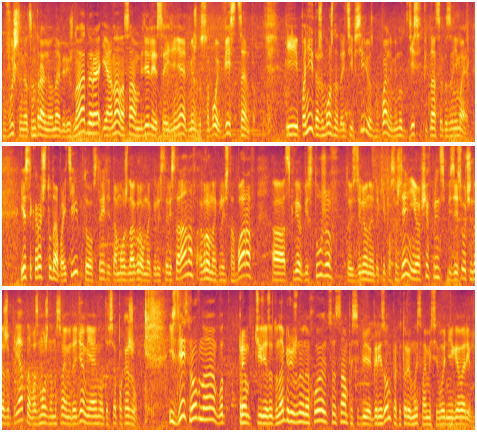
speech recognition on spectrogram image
вышли на центральную набережную Адлера, и она на самом деле соединяет между собой весь центр. И по ней даже можно дойти в Сириус, буквально минут 10-15 это занимает. Если, короче, туда пойти, то встретить там можно огромное количество ресторанов, огромное количество баров, э, сквер Бестужев, то есть зеленые такие посаждения. И вообще, в принципе, здесь очень даже приятно. Возможно, мы с вами дойдем, я ему это все покажу. И здесь ровно, вот прям через эту набережную находится сам по себе горизонт, про который мы с вами сегодня и говорим.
